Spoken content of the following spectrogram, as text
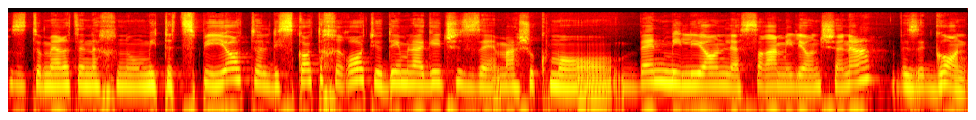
זאת אומרת, אנחנו מתצפיות על דיסקות אחרות, יודעים להגיד שזה משהו כמו בין מיליון לעשרה מיליון שנה, it's gone.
